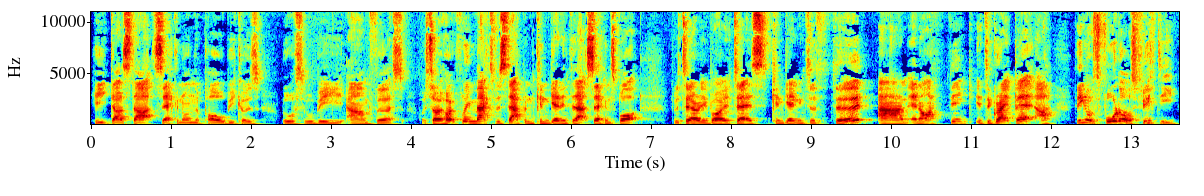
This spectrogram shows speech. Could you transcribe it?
he does start second on the pole because Lewis will be um, first. So hopefully Max Verstappen can get into that second spot. Valtteri Bottas can get into third, um, and I think it's a great bet. I think it was four dollars fifty.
